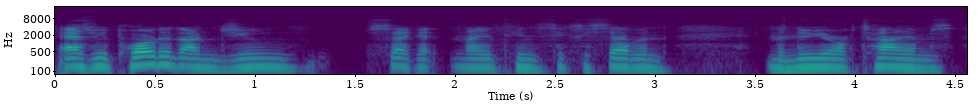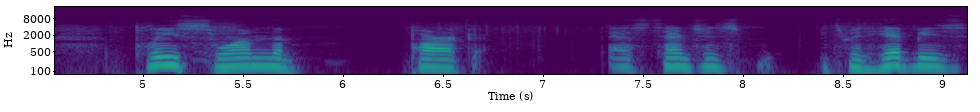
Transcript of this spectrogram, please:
As reported on June 2, 1967, in the New York Times, police swarmed the park as tensions between hippies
